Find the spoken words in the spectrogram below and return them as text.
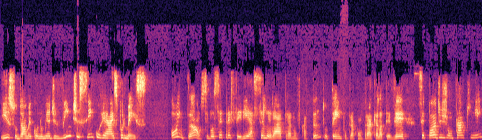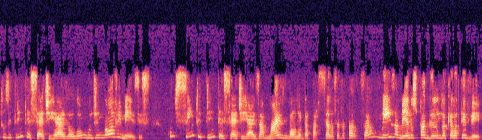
Isso dá uma economia de 25 reais por mês. Ou então, se você preferir acelerar para não ficar tanto tempo para comprar aquela TV, você pode juntar 537 reais ao longo de nove meses. Com 137 reais a mais no valor da parcela, você vai passar um mês a menos pagando aquela TV.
